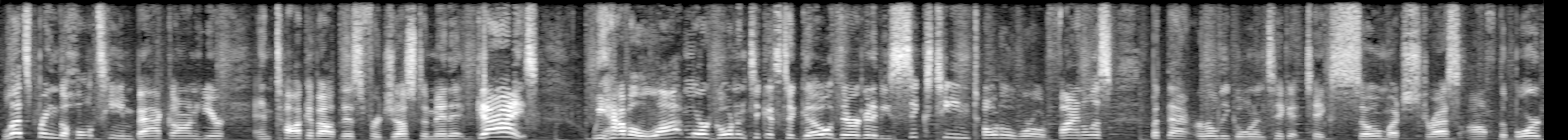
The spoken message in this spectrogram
Let's bring the whole team back on here and talk about this for just a minute. Guys, we have a lot more golden tickets to go. There are going to be 16 total world finalists, but that early golden ticket takes so much stress off the board.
